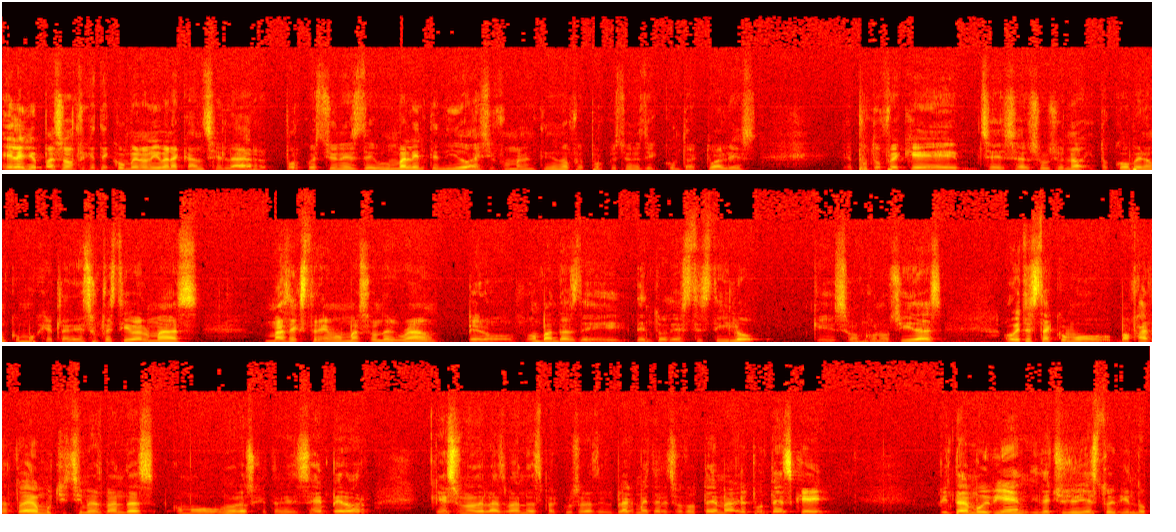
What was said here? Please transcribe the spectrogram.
El año pasado, fíjate, con Venom iban a cancelar por cuestiones de un malentendido, ahí sí fue un malentendido, no fue por cuestiones de contractuales. El punto fue que se, se solucionó y tocó Venom como headliner. Es un festival más, más extremo, más underground, pero son bandas de dentro de este estilo que son conocidas. Ahorita está como, va falta todavía muchísimas bandas, como uno de los headliners es Emperor, que es una de las bandas precursoras del black metal, es otro tema. El punto es que pinta muy bien y de hecho yo ya estoy viendo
